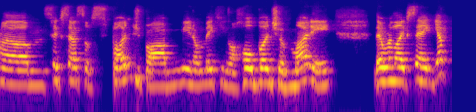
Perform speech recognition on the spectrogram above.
um, success of SpongeBob, you know, making a whole bunch of money, they were like saying, "Yep,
